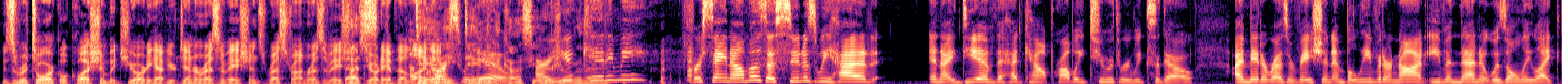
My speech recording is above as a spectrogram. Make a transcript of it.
This is a rhetorical question, but you already have your dinner reservations, restaurant reservations. That's you already have that Of lined up. Of course we Dani, do. the concierge Are you over there. kidding me? For St. Elmo's, as soon as we had an idea of the head count, probably two or three weeks ago, I made a reservation. And believe it or not, even then, it was only like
